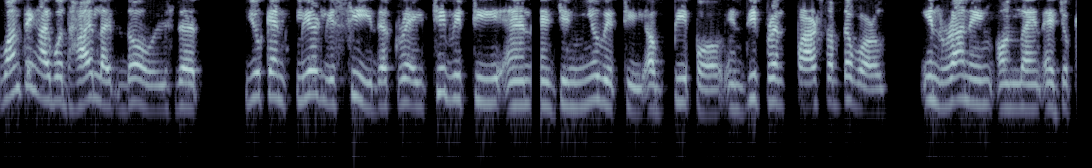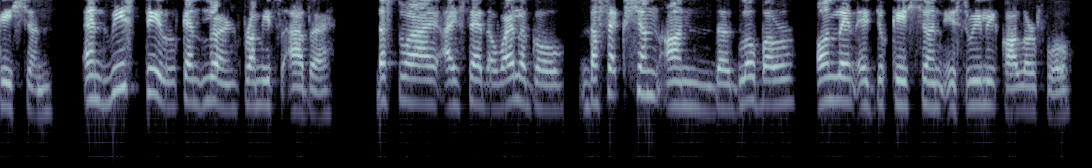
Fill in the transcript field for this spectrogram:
One thing I would highlight though is that you can clearly see the creativity and ingenuity of people in different parts of the world in running online education. And we still can learn from each other. That's why I said a while ago the section on the global online education is really colorful.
